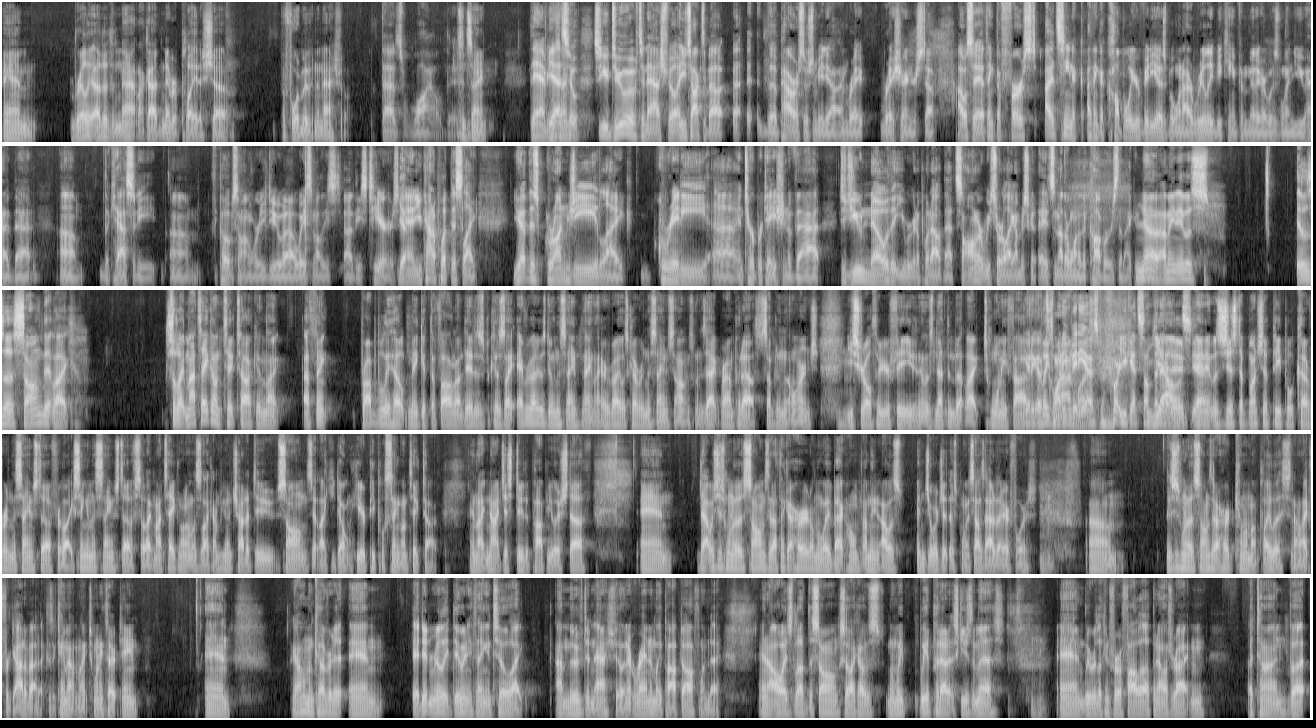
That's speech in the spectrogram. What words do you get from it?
and really, other than that, like I'd never played a show before moving to Nashville. That's wild, dude. It's insane. Damn, yeah. Insane. So so you do move to Nashville, and you talked about uh, the power of social media and Ray Ray sharing your stuff. I will say, I think the first I had seen, a, I think a couple of your videos, but when I really became familiar was when you had that um, the Cassadee um, Pope song where you do uh, wasting all these uh, these tears, Yep. and you kind of put this like you have this grungy, like gritty uh, interpretation of that. Did you know that you were going to put out that song, or we sort of like, I'm just to, it's another one of the covers that I can No, I mean it was it was a song that like so like my take on TikTok and like I think probably helped me get the following I did is because like everybody was doing the same thing. Like everybody was covering the same songs. When Zach Bryan put out something in the orange, you scroll through your feed and it was nothing but like twenty five. Mm-hmm. You got to go 20 videos before you get something else. Dude. And it was just a bunch of people covering the same stuff or like singing the same stuff. So like my take on it was like I'm going to try to do songs that like you don't hear people sing on TikTok and like not just do the popular stuff. And that was just one of those songs that I think I heard on the way back home. I mean, I was in Georgia at this point, so I was out of the Air Force. um, it's just one of those songs that I heard come on my playlist, and I like forgot about it because it came out in like 2013, and I got home and covered it, and it didn't really do anything until like I moved to Nashville, and it randomly popped off one day. And I always loved the song, so like I was when we we had put out "Excuse the Mess," and we were looking for a follow up, and I was writing a ton, but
